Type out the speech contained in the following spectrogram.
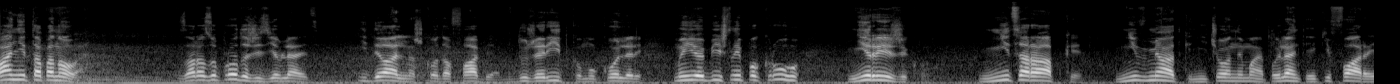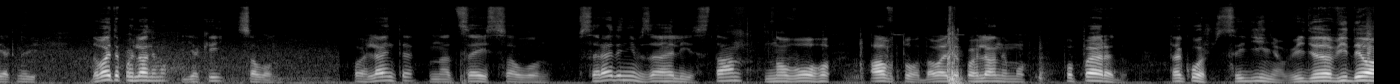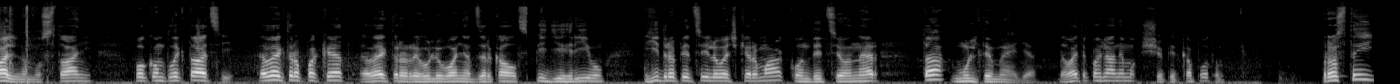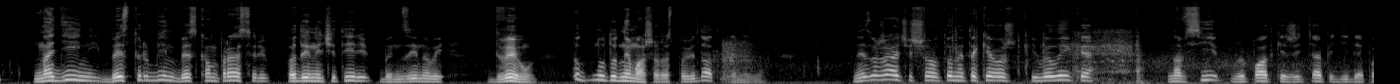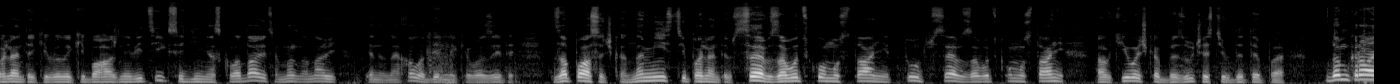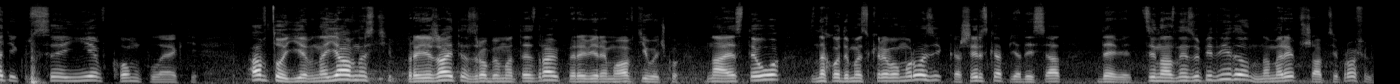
Пані та панове, зараз у продажі з'являється ідеальна шкода Фабія в дуже рідкому кольорі. Ми її обійшли по кругу, ні рижику, ні царапки, ні вмятки, нічого немає. Погляньте, які фари, як нові. Давайте поглянемо, який салон. Погляньте на цей салон. Всередині взагалі стан нового авто. Давайте поглянемо попереду. Також сидіння в ідеальному стані. По комплектації електропакет, електрорегулювання дзеркал з підігрівом, гідропідсилювач керма, кондиціонер та мультимедіа. Давайте поглянемо, що під капотом. Простий, надійний, без турбін, без компресорів, 1,4 бензиновий двигун. Тут, ну, тут нема що розповідати, я не знаю. Незважаючи, що авто не таке ось і велике, на всі випадки життя підійде. Погляньте, який великий багажний відсік, сидіння складаються, можна навіть, я не знаю, холодильники возити. Запасочка на місці, погляньте, все в заводському стані, тут все в заводському стані, автівочка без участі в ДТП. Домкратик, все є в комплекті. Авто є в наявності. Приїжджайте, зробимо тест-драйв, перевіримо автівочку на СТО. Знаходимось в Кривому Розі, Каширська 59. Ціна знизу під відео, номери в шапці профілю.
